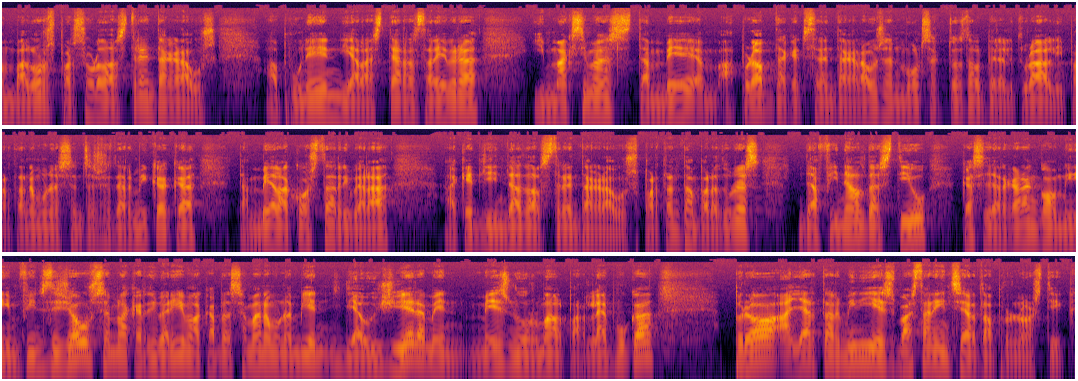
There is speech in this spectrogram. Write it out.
amb valors per sobre dels 30 graus a Ponent i a les Terres de l'Ebre i màximes també a prop d'aquests 30 graus en molts sectors del peralitoral i, per tant, amb una sensació tèrmica que també a la costa arribarà a aquest llindar dels 30 graus. Per tant, temperatures de final d'estiu que s'allargaran com a mínim fins dijous. Sembla que arribaríem al cap de setmana amb un ambient lleugerament més normal per l'època, però a llarg termini és bastant incert el pronòstic.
